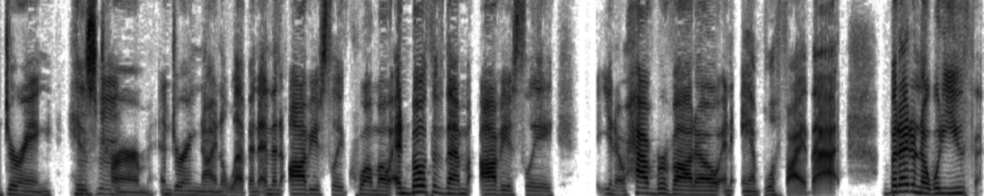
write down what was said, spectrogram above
during his mm-hmm. term and during 9 11. And then obviously Cuomo, and both of them obviously, you know, have bravado and amplify that. But I don't know. What do you think?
